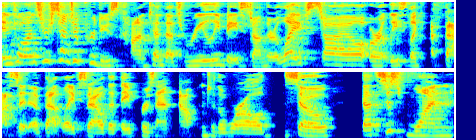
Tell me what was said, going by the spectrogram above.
influencers tend to produce content that's really based on their lifestyle or at least like a facet of that lifestyle that they present out into the world. So that's just one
